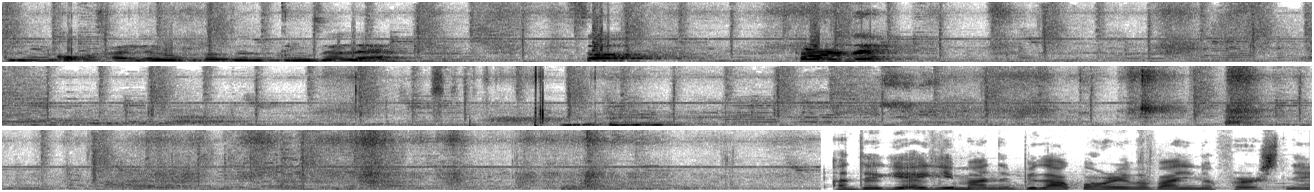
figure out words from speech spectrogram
ꯇꯨꯅꯤꯡꯈꯣꯛ ꯉꯁꯥꯏ ꯂꯩꯔꯨꯕꯗꯣ ꯑꯗꯨꯗꯣ ꯇꯤꯡꯁꯤꯜꯂꯦ So, ꯇꯧꯔꯁꯦ ꯑꯗꯒꯤ ꯑꯩꯒꯤ ꯏꯃꯥꯟꯅꯕꯤ ꯂꯥꯛꯄ ꯍꯧꯔꯦ ꯃꯕꯥꯅꯤꯅ ꯐꯥꯔꯁꯅꯦ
